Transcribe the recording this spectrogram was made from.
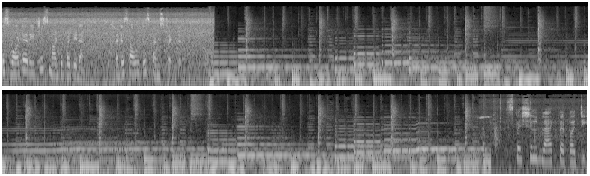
this water reaches Mattupatti Dam. That is how it is constructed. Special black pepper tea.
